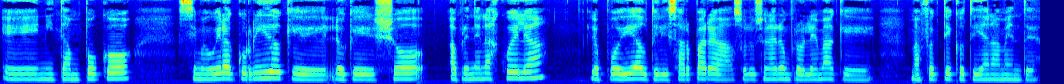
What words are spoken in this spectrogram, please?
eh, ni tampoco se me hubiera ocurrido que lo que yo aprendí en la escuela lo podía utilizar para solucionar un problema que me afecte cotidianamente.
